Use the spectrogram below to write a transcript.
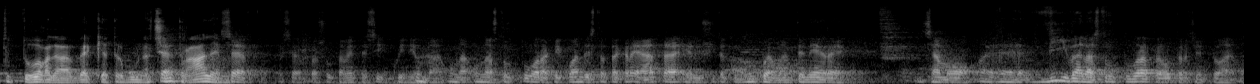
tuttora la vecchia tribuna certo, centrale. Certo, certo, assolutamente sì. Quindi una, una, una struttura che quando è stata creata è riuscita comunque a mantenere diciamo, eh, viva la struttura per oltre 100 anni.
